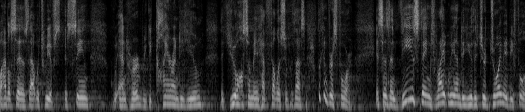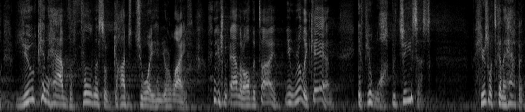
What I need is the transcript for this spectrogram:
Bible says, That which we have seen and heard, we declare unto you, that you also may have fellowship with us. Look in verse 4. It says, And these things write we unto you, that your joy may be full. You can have the fullness of God's joy in your life. You can have it all the time. You really can if you walk with Jesus. Here's what's going to happen.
